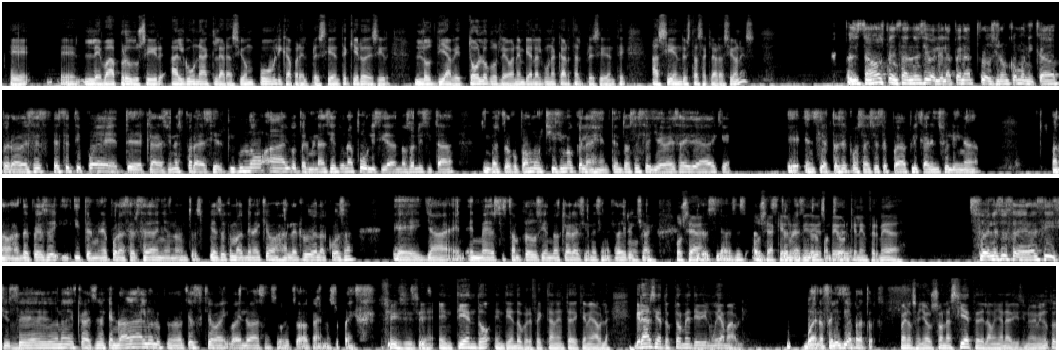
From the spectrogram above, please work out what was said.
eh, eh, ¿le va a producir alguna aclaración pública para el presidente? Quiero decir, ¿los diabetólogos le van a enviar alguna carta al presidente haciendo estas aclaraciones? Pues estábamos pensando en si valía la pena producir un comunicado, pero a veces este tipo de, declaraciones para decir no a algo terminan siendo una publicidad no solicitada y nos preocupa muchísimo que la gente entonces se lleve esa idea de que eh, en ciertas circunstancias se puede aplicar insulina para bajar de peso y, termine por hacerse daño, ¿no? Entonces pienso que más bien hay que bajarle el ruido a la cosa. Eh, ya en, medios se están produciendo aclaraciones en esa dirección. O sea, o sea que el remedio es peor que la enfermedad. Suele suceder así, si usted ve una declaración de que no haga algo, lo primero que hace es que va y, va y lo hace, sobre todo acá en nuestro país. Sí, sí, sí, entiendo, entiendo perfectamente de qué me habla. Gracias, doctor Mendivil, muy amable. Bueno, feliz día para todos. Bueno, señor, son las 7 de la mañana, 19 minutos.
